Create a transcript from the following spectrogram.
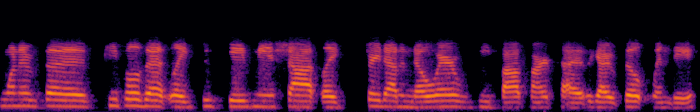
one of the people that like just gave me a shot, like straight out of nowhere, would be Bob Marthai, the guy who built Windy.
